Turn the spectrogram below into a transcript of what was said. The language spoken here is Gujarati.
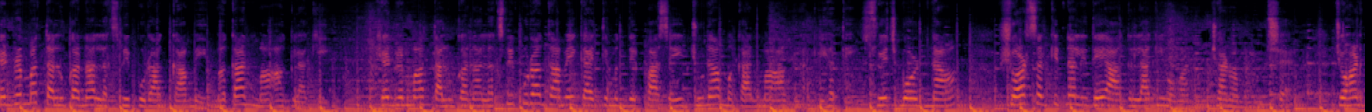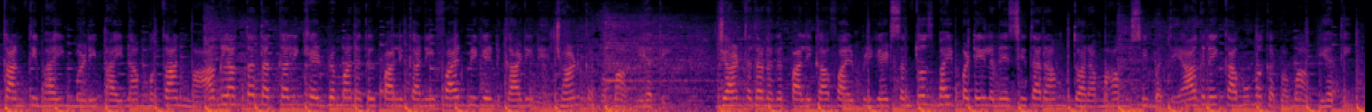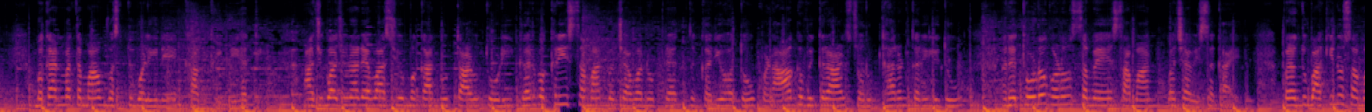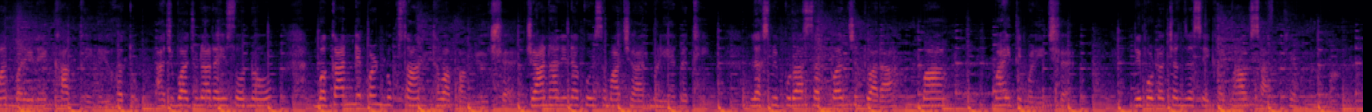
તાલુકાના લક્ષ્મીપુરા ગામે મકાનમાં આગ લાગી. ખેડબ્રહ્મા તાલુકાના લક્ષ્મીપુરા ગામે ગાયત્રી મંદિર પાસે જૂના મકાનમાં આગ લાગી હતી. સ્વિચ બોર્ડના શોર્ટ સર્કિટના લીધે આગ લાગી હોવાનું જાણવા મળ્યું છે. ચૌહાણ કાંતિભાઈ મણિભાઈના મકાનમાં આગ લાગતા તાત્કાલિક ખેડબ્રહ્મા નગરપાલિકાની ફાયર બ્રિગેડ ગાડીને જાણ કરવામાં આવી હતી. જાણ થતાં નગરપાલિકા ફાયર બ્રિગેડ સંતોષભાઈ પટેલ અને સીતારામ દ્વારા મહામુસીબતે આગને કાબૂમાં કરવામાં આવી હતી. મકાનમાં તમામ વસ્તુ બળીને ખાક થઈ ગઈ હતી. આજુબાજુના રહેવાસીઓ મકાનનું તાળું તોડી ઘરવખરી સામાન બચાવવાનો પ્રયત્ન કર્યો હતો, પણ આગ વિકરાળ સ્વરૂપ ધારણ કરી લીધું અને થોડો ઘણો સમયે સામાન બચાવી શકાય. પરંતુ બાકીનો સામાન બળીને ખાક થઈ ગયો હતો. આજુબાજુના રહીશોનો મકાનને પણ નુકસાન થવા પામ્યું છે. જાનહાનિના કોઈ સમાચાર મળ્યા નથી. લક્ષ્મીપુરા સરપંચ દ્વારા મા- માહિતી મળી છે. રિપોર્ટર ચંદ્રશેખર ભાવસાર ખેડબ્રહ્મા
